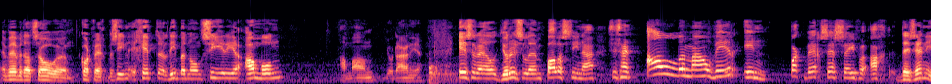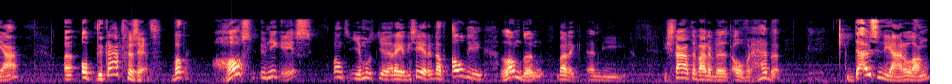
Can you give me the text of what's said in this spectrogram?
En we hebben dat zo uh, kortweg bezien. Egypte, Libanon, Syrië, Ammon, Amman, Jordanië, Israël, Jeruzalem, Palestina. Ze zijn allemaal weer in pakweg 6, 7, 8 decennia uh, op de kaart gezet. Wat hoogst uniek is. Want je moet je realiseren dat al die landen waar ik, en die, die staten waar we het over hebben, duizenden jaren lang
